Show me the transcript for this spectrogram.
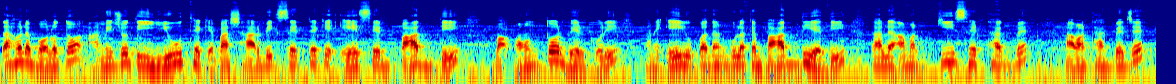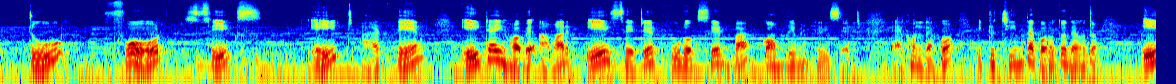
তাহলে বলো তো আমি যদি ইউ থেকে বা সার্বিক সেট থেকে এ সেট বাদ দিই বা অন্তর বের করি মানে এই উপাদানগুলোকে বাদ দিয়ে দিই, তাহলে আমার কি সেট থাকবে? আমার থাকবে যে টু ফোর সিক্স এইট আর টেন, এইটাই হবে আমার এ সেটের পূরক সেট বা কমপ্লিমেন্টারি সেট এখন দেখো, একটু চিন্তা করো তো, দেখো তো এ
